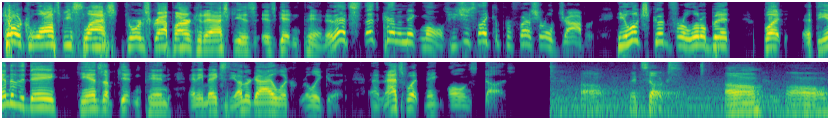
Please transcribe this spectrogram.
Killer Kowalski slash George Scrap Iron Gadaski is, is getting pinned. And that's that's kind of Nick Mullens. He's just like a professional jobber. He looks good for a little bit, but at the end of the day, he ends up getting pinned and he makes the other guy look really good. And that's what Nick Mullens does. Uh, it sucks. Um, um,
